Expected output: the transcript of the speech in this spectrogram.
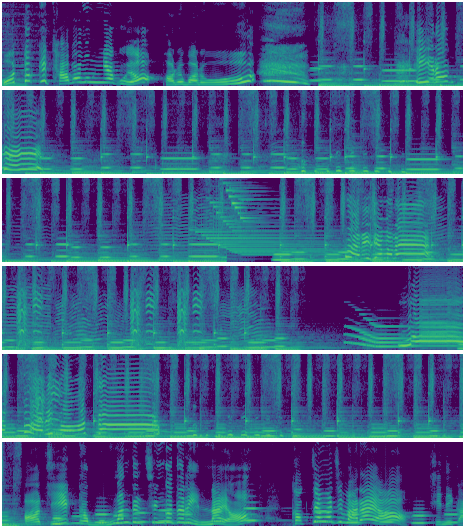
어떻게 잡아먹냐고요? 바로바로 이렇게! 파리 먹었다! 아직 다 못 만든 친구들이 있나요? 걱정하지 말아요. 진이가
